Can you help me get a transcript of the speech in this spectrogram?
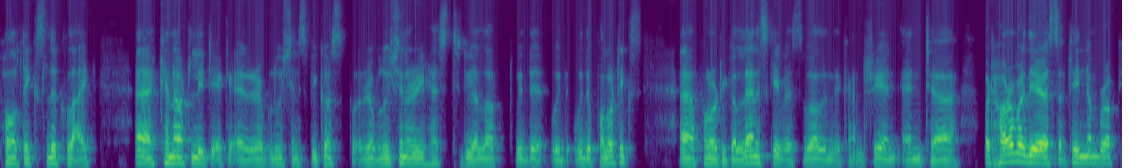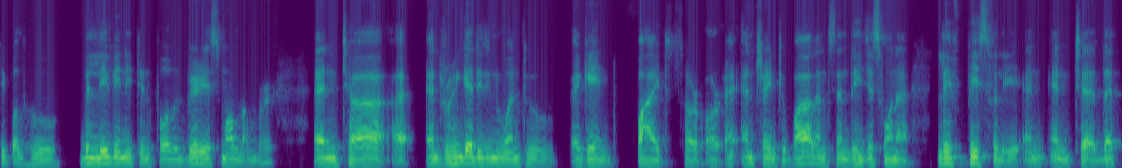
politics look like uh, cannot lead revolutions because revolutionary has to do a lot with the with with the politics uh, political landscape as well in the country. And and uh, but however, there are a certain number of people who believe in it and follow very small number. And uh, uh and Rohingya didn't want to again fight or or enter into violence, and they just want to live peacefully. And and uh, that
